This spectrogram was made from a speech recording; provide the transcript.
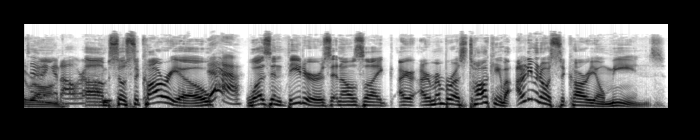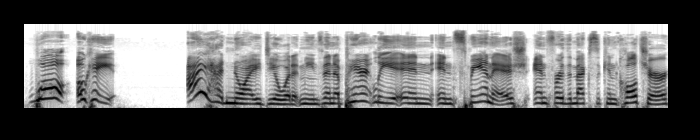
doing, wrong. Doing all wrong. Um, so Sicario Yeah. was in theaters, and I was like, I, I remember us talking about. I don't even know what Sicario means. Well, okay. I had no idea what it means, and apparently in in Spanish and for the Mexican culture,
